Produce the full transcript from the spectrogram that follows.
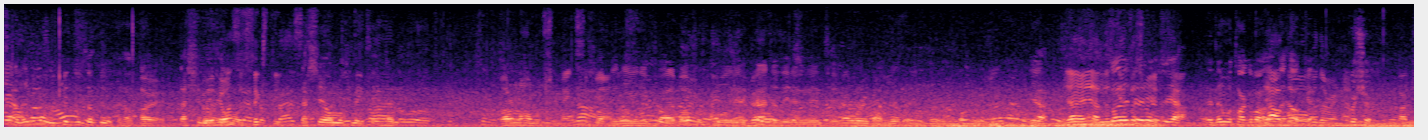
Yeah, let me know. We could do something with the hell. Alright, that shit If he wants almost- a 60, that shit almost makes it I don't know how much it makes. to be And honest. then you probably bought for cool and bad delete and intake. Don't worry about this. Yeah. Yeah, yeah, let's So get this race. yeah. And then we'll talk about Yeah, I'll the go Hellcat. over there right now. For sure. Gotcha.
